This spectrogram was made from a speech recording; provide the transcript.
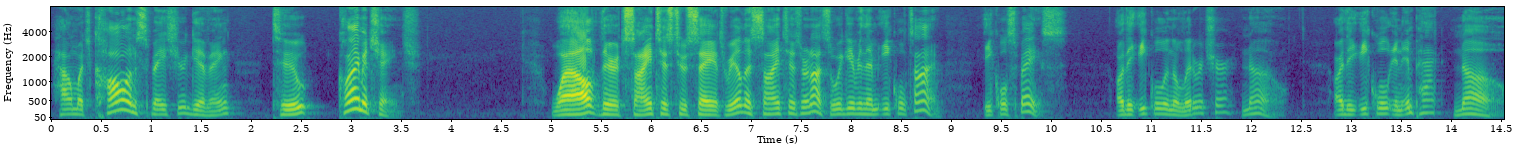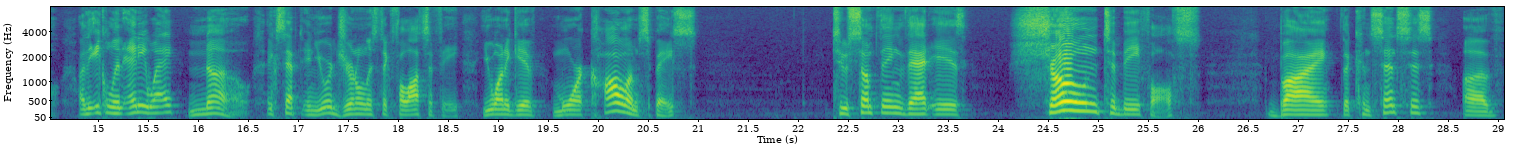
how much column space you're giving to climate change? Well, there are scientists who say it's real, there's scientists who are not, so we're giving them equal time, equal space. Are they equal in the literature? No. Are they equal in impact? No. Are they equal in any way? No. Except in your journalistic philosophy, you want to give more column space to something that is shown to be false by the consensus of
